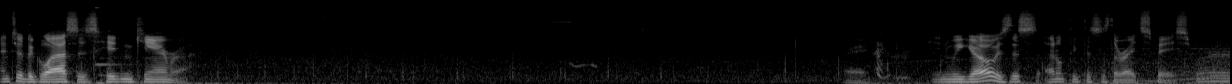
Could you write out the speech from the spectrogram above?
Enter the glass's hidden camera. Alright. In we go. Is this... I don't think this is the right space. Where...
